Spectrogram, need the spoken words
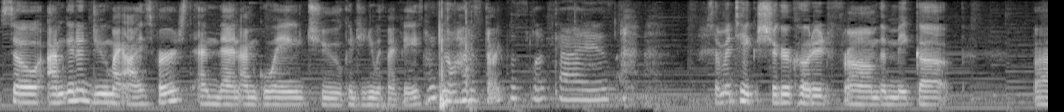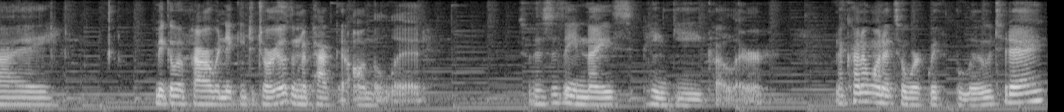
So I'm gonna do my eyes first and then I'm going to continue with my face. I don't know how to start this look, guys. So I'm gonna take Sugar Coated from the Makeup by Makeup of Power with Nikkie Tutorials. I'm gonna pack that on the lid. So this is a nice pinky color. And I kind of wanted to work with blue today.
